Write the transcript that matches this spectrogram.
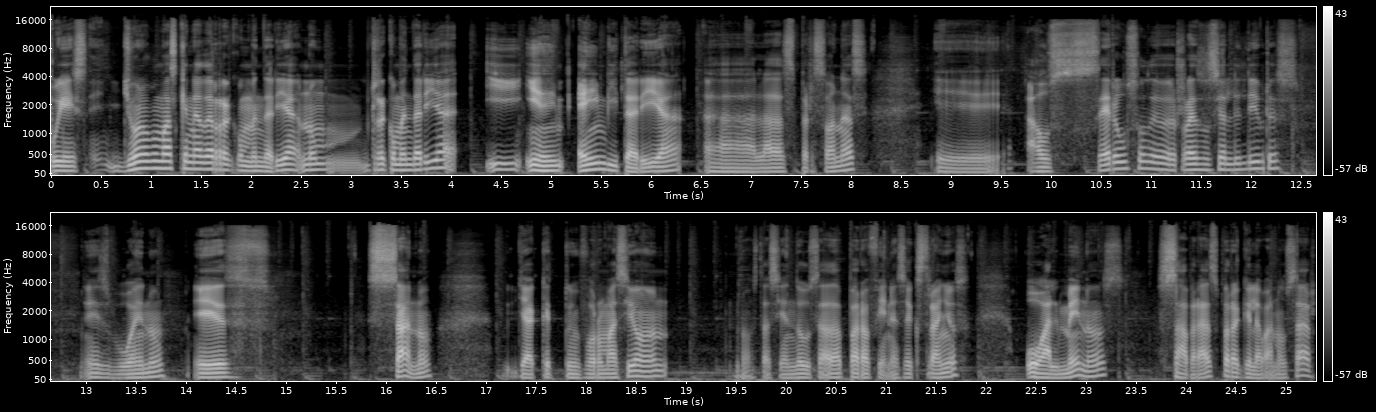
pues yo más que nada recomendaría, no recomendaría y, e invitaría a las personas eh, a hacer uso de redes sociales libres. Es bueno, es sano, ya que tu información no está siendo usada para fines extraños, o al menos sabrás para qué la van a usar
